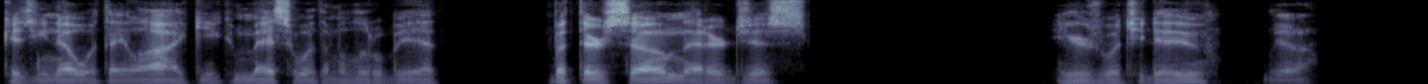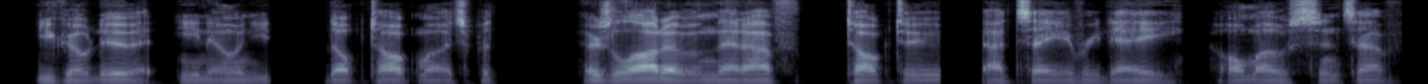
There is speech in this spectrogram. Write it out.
because you know what they like. You can mess with them a little bit. But there's some that are just, here's what you do. Yeah. You go do it, you know, and you don't talk much. But there's a lot of them that I've talked to, I'd say every day almost since I've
